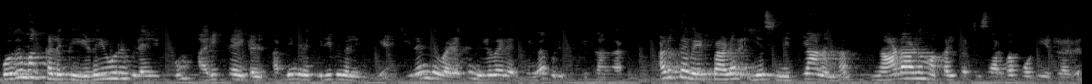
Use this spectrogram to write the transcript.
பொதுமக்களுக்கு இடையூறு விளைவிக்கும் அறிக்கைகள் அப்படிங்கிற பிரிவுகளின் கீழ் இரண்டு வழக்கு நிலுவையில் இருக்கிறதா குறிப்பிட்டிருக்காங்க. அடுத்த வேட்பாளர் எஸ். நித்யானந்தம் நாடாளு மக்கள் கட்சி சார்பாக போட்டியிடுறாரு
